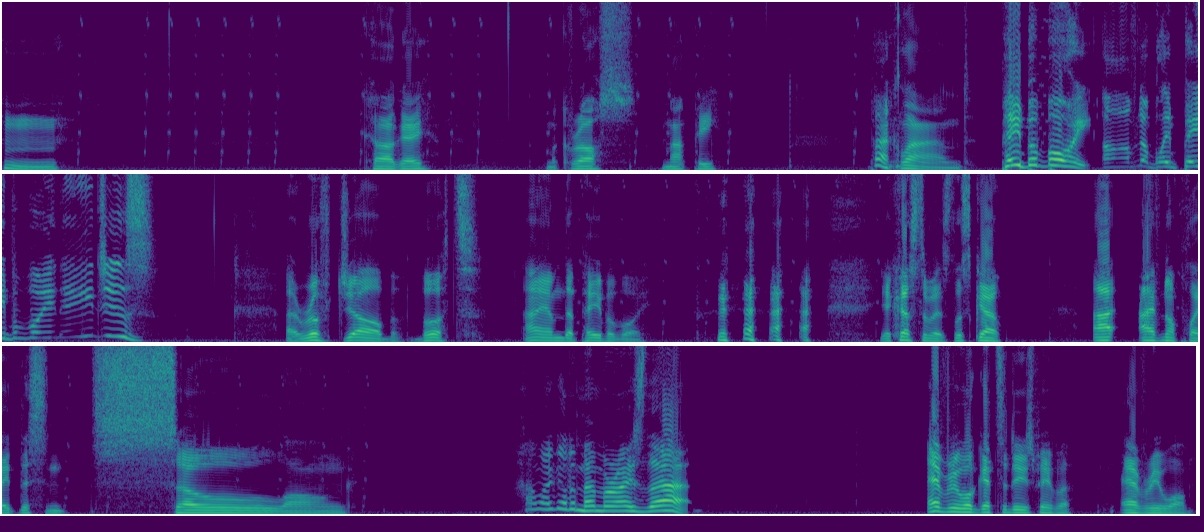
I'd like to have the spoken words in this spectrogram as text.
Hmm. Kage. Macross. Mappy. Pac-Land. Paperboy! Oh, I've not played Paperboy in ages! A rough job, but I am the Paperboy. Your customers, let's go. I, I've not played this in so long. How am I going to memorize that? Everyone gets a newspaper. Everyone.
